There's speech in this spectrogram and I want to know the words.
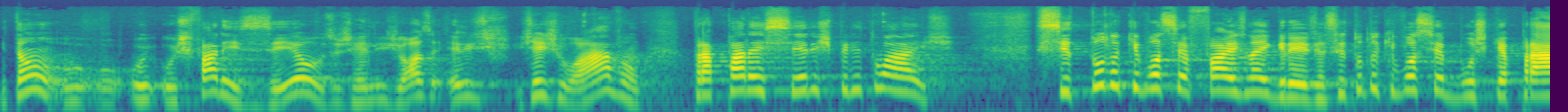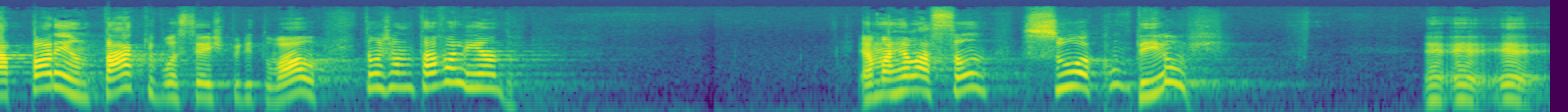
Então, o, o, os fariseus, os religiosos, eles jejuavam para parecer espirituais. Se tudo que você faz na igreja, se tudo que você busca é para aparentar que você é espiritual, então já não está valendo. É uma relação sua com Deus. É, é, é,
